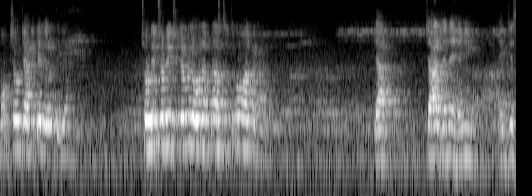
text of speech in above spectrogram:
मोक्ष जाने की ज़रूरत ही क्या? छोटी छोटी चीज़ों में लोगों ने अपने अस्तित्व को मान रखा क्या चार जने है नहीं एक जिस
